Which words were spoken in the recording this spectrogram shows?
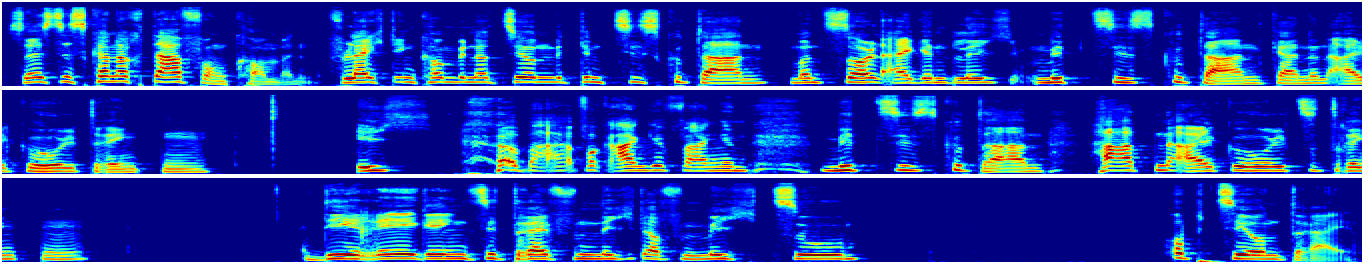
Das heißt, es kann auch davon kommen. Vielleicht in Kombination mit dem Ciscutan. Man soll eigentlich mit Ciscutan keinen Alkohol trinken. Ich habe einfach angefangen, mit Ciscutan harten Alkohol zu trinken. Die Regeln, sie treffen nicht auf mich zu. Option 3.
